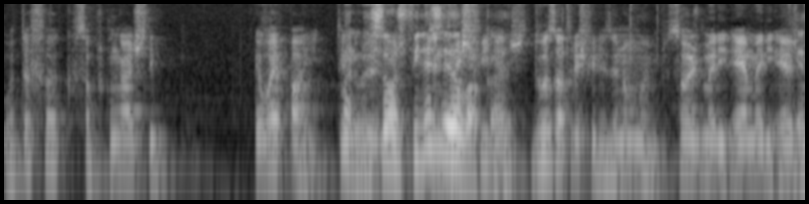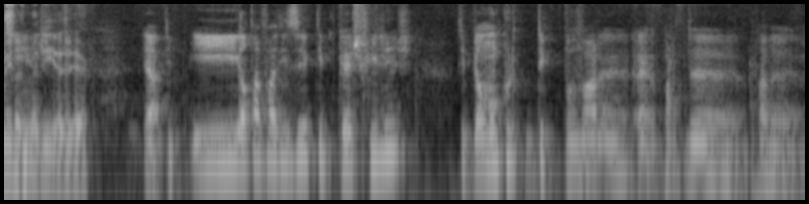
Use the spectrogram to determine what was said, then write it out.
what the fuck? Só porque um gajo tipo. Ele é pai. tem Mano, e duas- são as filhas dele, três ok? filhas, duas ou três filhas, eu não me lembro. São as Maria, é a Maria, é as Essas Marias. Marias, é. Yeah, tipo, e ele estava a dizer que, tipo, que as filhas, tipo, ele não curte tipo, levar a, a parte da, pá, da,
